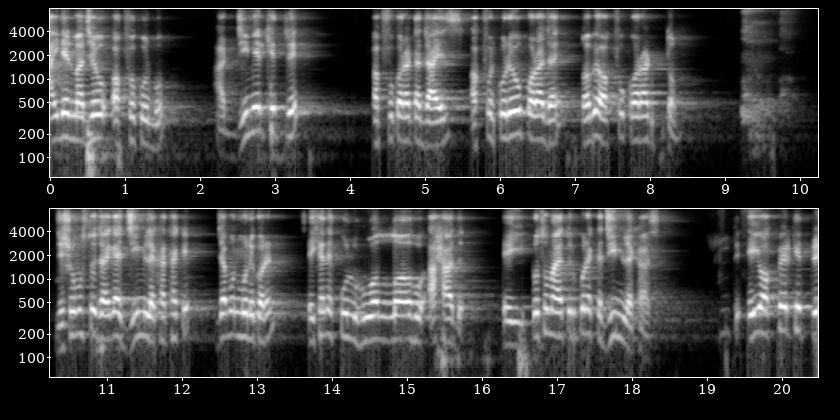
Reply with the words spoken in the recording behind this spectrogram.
আইনের মাঝেও অক্ষ করব। আর জিমের ক্ষেত্রে অক্ষ করাটা জায়েজ অক্ষ করেও পড়া যায়, তবে অক্ষ করার উত্তম। যে সমস্ত জায়গায় জিম লেখা থাকে, যেমন মনে করেন, এখানে কুল হুয়াল্লাহু আহাদ, এই প্রথম আয়াতের উপর একটা জিম লেখা আছে। এই অক্ষের ক্ষেত্রে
